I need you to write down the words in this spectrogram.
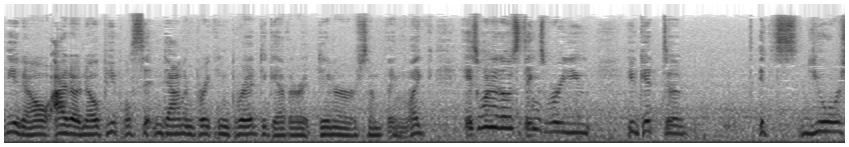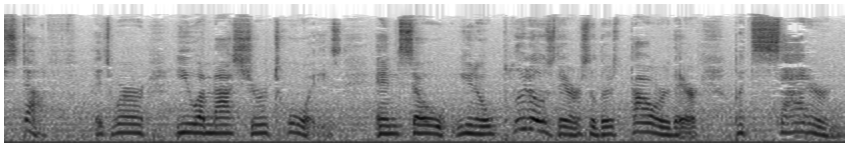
you know, I don't know, people sitting down and breaking bread together at dinner or something. Like it's one of those things where you you get to it's your stuff. It's where you amass your toys. And so, you know, Pluto's there, so there's power there, but Saturn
